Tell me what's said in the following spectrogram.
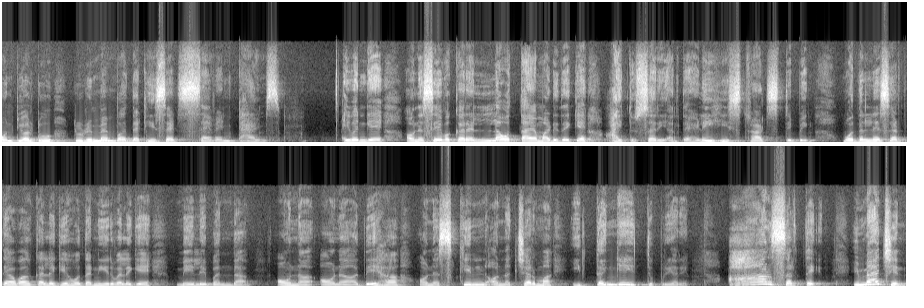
want you all to to remember that he said seven times ಇವನಿಗೆ ಅವನ ಸೇವಕರೆಲ್ಲ ಒತ್ತಾಯ ಮಾಡಿದ್ದಕ್ಕೆ, ಆಯಿತು, ಸರಿ, ಅಂತ ಹೇಳಿ ಹಿ ಸ್ಟಾರ್ಟ್ಸ್ ಟಿಬ್ಬಿಂಗ್ ಮೊದಲನೇ ಸರ್ತಿ ಅವ ಕಲೆಗೆ ಹೋದ ನೀರು ಒಲೆಗೆ ಮೇಲೆ ಬಂದ. ಅವನ ಅವನ ದೇಹ, ಅವನ ಸ್ಕಿನ್ ಅವನ ಚರ್ಮ ಇದ್ದಂಗೆ ಇತ್ತು ಪ್ರಿಯರೇ. ಆರು ಸರ್ತೆ ಇಮ್ಯಾಜಿನ್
